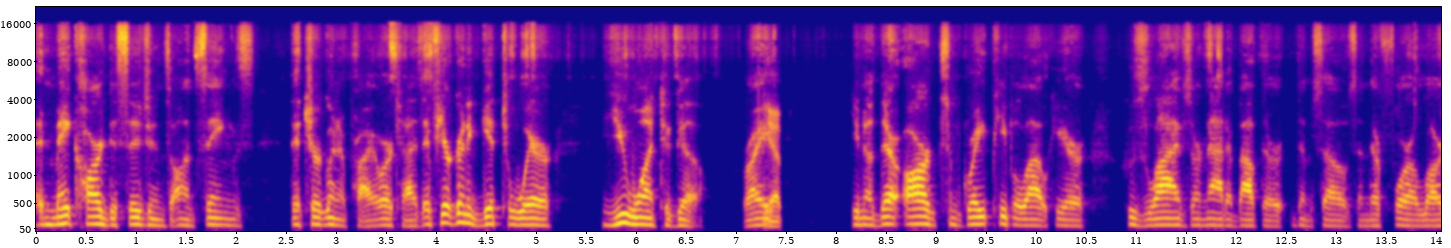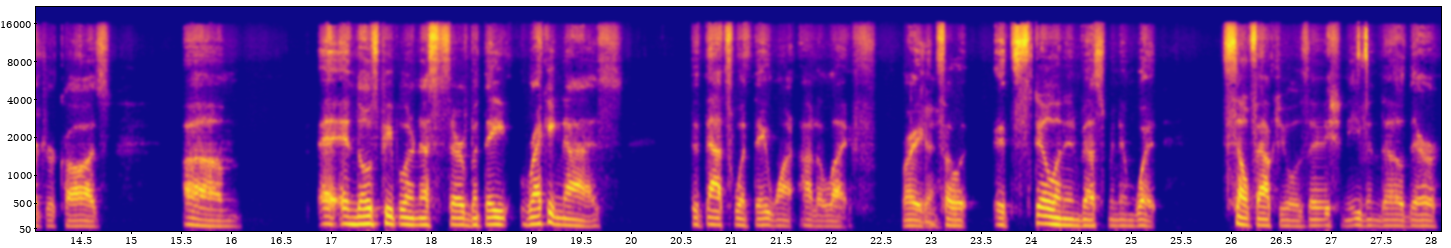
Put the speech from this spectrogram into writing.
and make hard decisions on things that you're going to prioritize if you're going to get to where you want to go, right? Yep. You know, there are some great people out here whose lives are not about their themselves and they're for a larger cause. Um, and, and those people are necessary, but they recognize that that's what they want out of life, right? Okay. And so it, it's still an investment in what self-actualization, even though their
